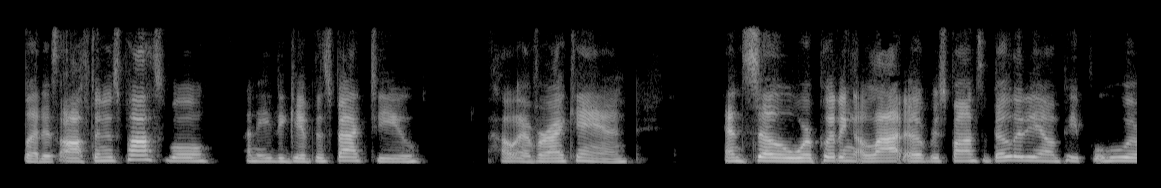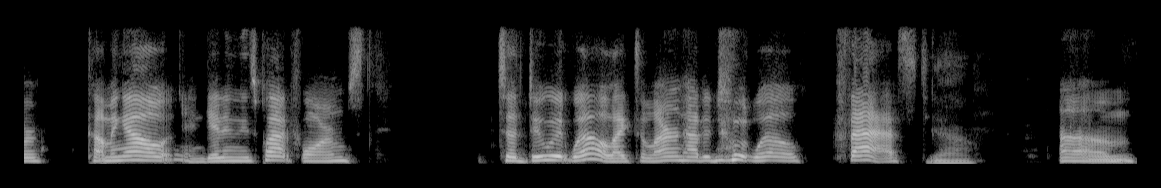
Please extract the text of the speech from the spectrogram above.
but as often as possible, I need to give this back to you however I can. And so we're putting a lot of responsibility on people who are coming out and getting these platforms to do it well, like to learn how to do it well fast. Yeah. Um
